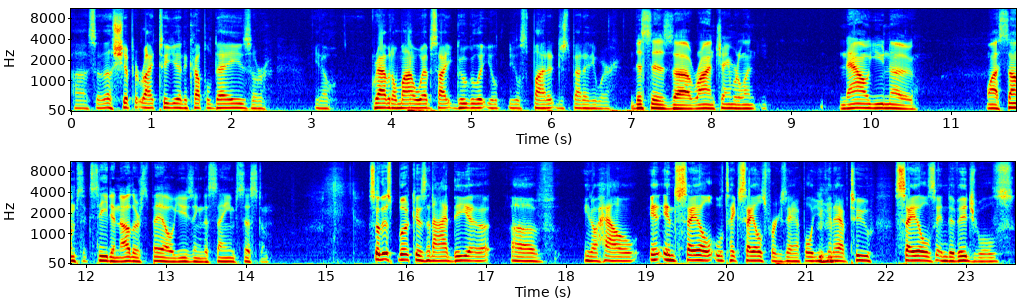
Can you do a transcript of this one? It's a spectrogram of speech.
Uh, so they'll ship it right to you in a couple days, or you know, grab it on my website, Google it. You'll you'll find it just about anywhere. This is uh, Ryan Chamberlain. Now you know why some succeed and others fail using the same system. So this book is an idea of you know how in, in sale we'll take sales for example you mm-hmm. can have two sales individuals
